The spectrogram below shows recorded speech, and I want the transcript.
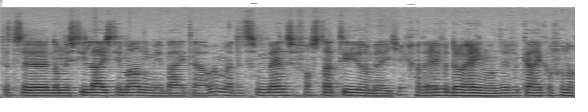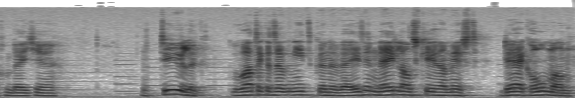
dat, eh, dan is die lijst helemaal niet meer bij te houden. Maar dat zijn mensen van statuur een beetje. Ik ga er even doorheen, want even kijken of er nog een beetje... Natuurlijk, hoe had ik het ook niet kunnen weten? Nederlands keramist Dirk Holman,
